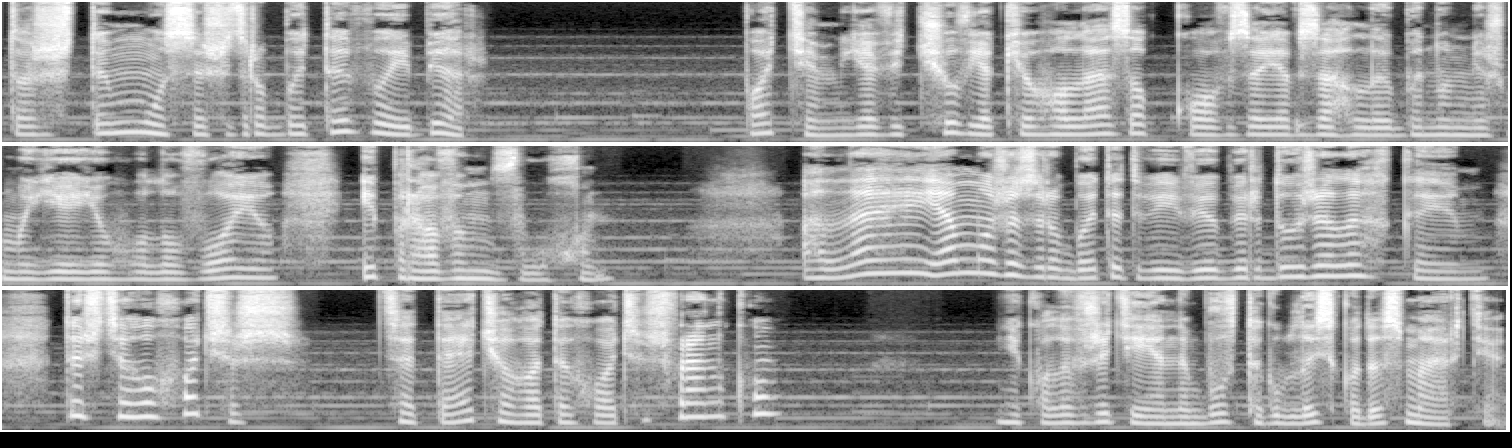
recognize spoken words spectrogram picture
тож ти мусиш зробити вибір. Потім я відчув, як його лезо ковзає в заглибину між моєю головою і правим вухом. Але я можу зробити твій вибір дуже легким. Ти ж цього хочеш? Це те, чого ти хочеш, Френку? Ніколи в житті я не був так близько до смерті.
